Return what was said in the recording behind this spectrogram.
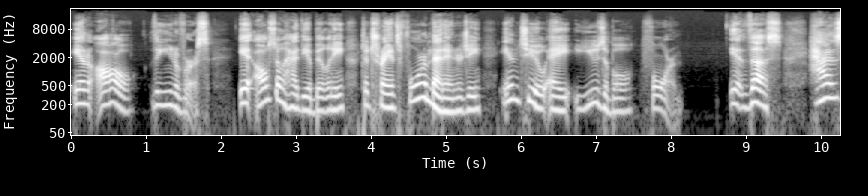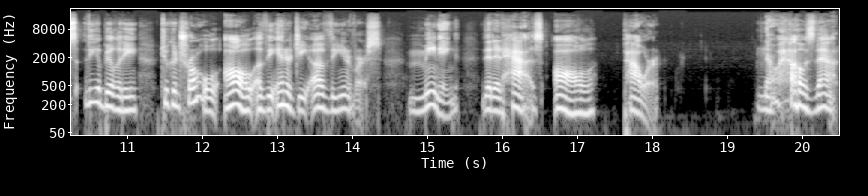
in all the universe. It also had the ability to transform that energy into a usable form. It thus has the ability to control all of the energy of the universe, meaning that it has all power. Now, how is that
